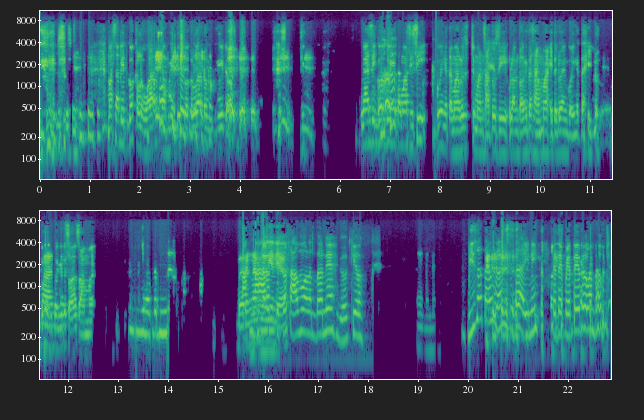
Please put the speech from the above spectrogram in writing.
Masa beat gue keluar, ngomongin beat gue keluar dong gitu. Enggak sih, gue gue inget sama Sisi, gue inget sama lu cuma satu sih, ulang tahun kita sama, itu doang yang gue inget dari lu. Ulang tahun kita soal sama. Iya bener. Barengan kalian ya. Kita sama ulang tahunnya, gokil. Bisa tahu kan kita ini PT-PT itu ulang tahun.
